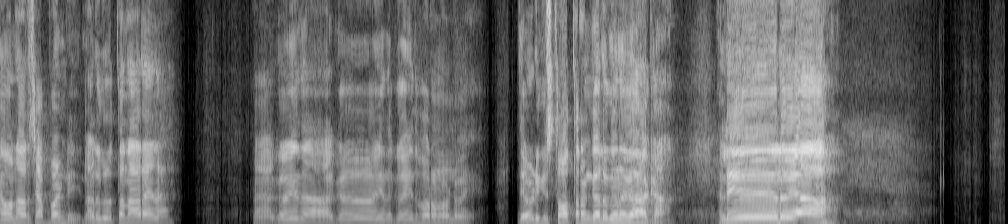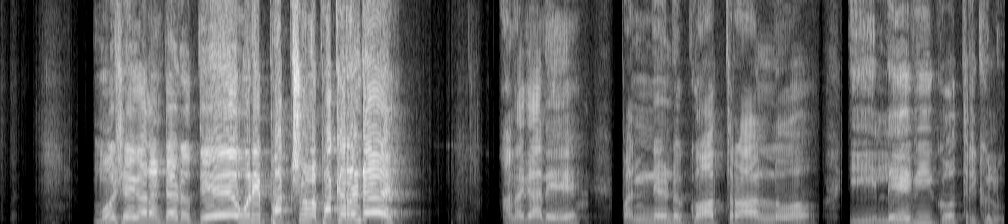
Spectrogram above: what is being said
ఉన్నారు? చెప్పండి. నలుగురితో నారాయణ? గోవింద గోవింద గోవిందపురంలో ఉండమే. దేవుడికి స్తోత్రం కలుగునుగాక. లేలుయా మోషే గారు అంటాడు దేవుని పక్షుల పక్కరండి. అనగానే పన్నెండు గోత్రాల్లో ఈ లేవి గోత్రికులు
